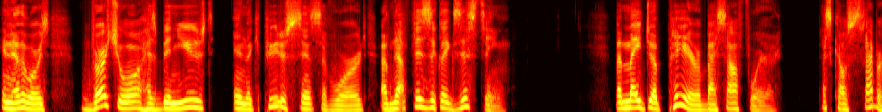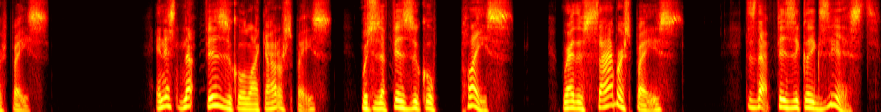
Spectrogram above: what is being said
In other words, virtual has been used in the computer sense of word of not physically existing, but made to appear by software. That's called cyberspace. And it's not physical like outer space, which is a physical place. Rather, cyberspace does not physically exist.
